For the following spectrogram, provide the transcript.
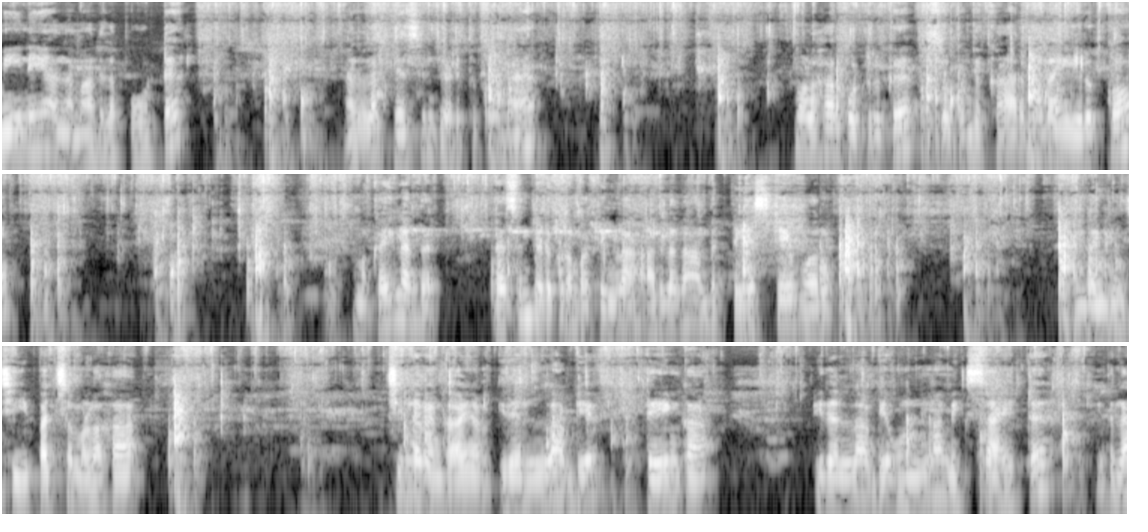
மீனையும் நம்ம அதில் போட்டு நல்லா பிசைஞ்சு எடுத்துக்கோங்க. மிளகா போட்டிருக்கு. ஸோ கொஞ்சம் காரமாக தான் இருக்கும். நம்ம கையில் அந்த பிசைஞ்சு எடுக்கிறோம் பார்த்தீங்களா? அதில் தான் அந்த டேஸ்ட்டே வரும். அந்த இஞ்சி பச்சை மிளகா சின்ன வெங்காயம் இதெல்லாம் அப்படியே தேங்காய் இதெல்லாம் அப்படியே ஒன்றா மிக்ஸ் ஆகிட்டு இதில்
